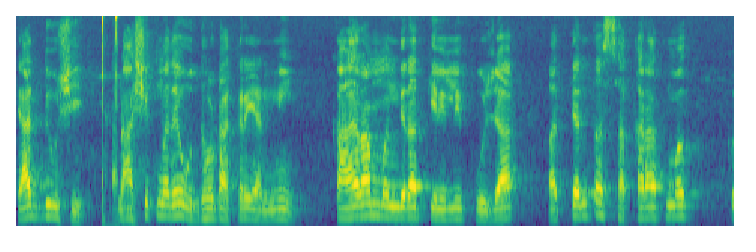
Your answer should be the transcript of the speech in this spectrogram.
त्याच दिवशी नाशिकमध्ये उद्धव ठाकरे यांनी काळाराम मंदिरात केलेली पूजा अत्यंत सकारात्मक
